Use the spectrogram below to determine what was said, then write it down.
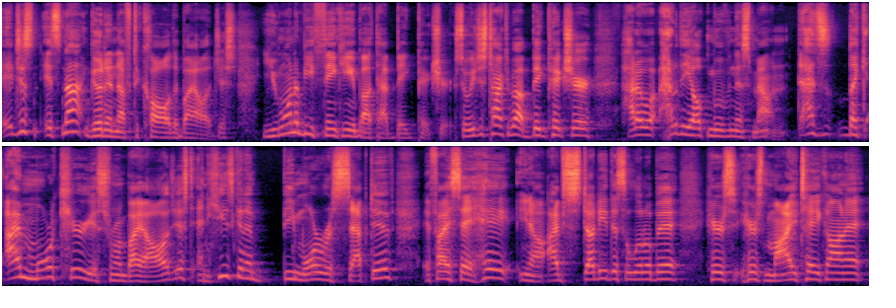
it just it's not good enough to call the biologist. You want to be thinking about that big picture. So we just talked about big picture. How do how do the elk move in this mountain? That's like I'm more curious from a biologist and he's to be more receptive if I say, "Hey, you know, I've studied this a little bit. Here's here's my take on it.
